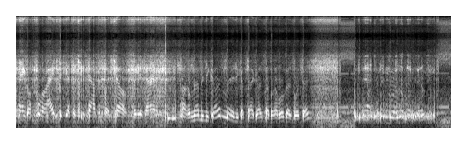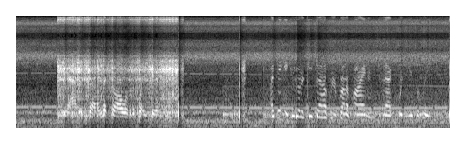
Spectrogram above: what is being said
Angle 4, I suggest a 2,000 foot tow for your diamond. Arna Minicom, hélicoptère gaz à Bravo, Golf Hotel. Yeah, there's uh, lift all over the place here. I think you can go to 2000 in front of Pine and connect pretty easily.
